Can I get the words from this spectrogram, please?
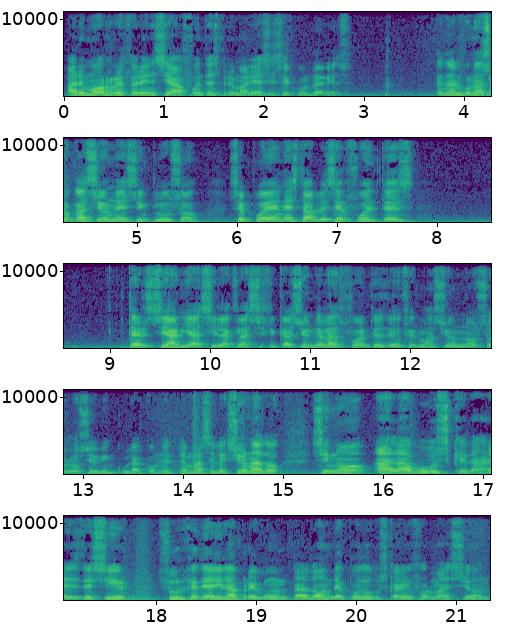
haremos referencia a fuentes primarias y secundarias. En algunas ocasiones incluso se pueden establecer fuentes terciaria si la clasificación de las fuentes de información no solo se vincula con el tema seleccionado, sino a la búsqueda. Es decir, surge de ahí la pregunta, ¿dónde puedo buscar información?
